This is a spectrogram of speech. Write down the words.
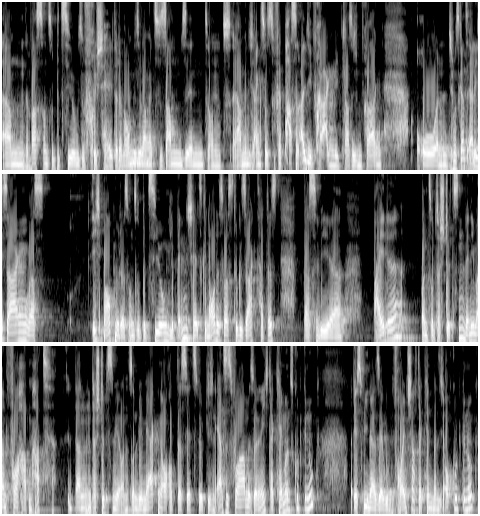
ähm, was unsere Beziehung so frisch hält oder warum wir so mhm. lange zusammen sind und haben wir nicht Angst, was zu verpassen. All die Fragen, die klassischen Fragen. Und ich muss ganz ehrlich sagen, was ich behaupte mir, dass unsere Beziehung lebendig hält, ist genau das, was du gesagt hattest, dass wir beide uns unterstützen. Wenn jemand Vorhaben hat, dann unterstützen wir uns. Und wir merken auch, ob das jetzt wirklich ein ernstes Vorhaben ist oder nicht. Da kennen wir uns gut genug. Ist wie in einer sehr guten Freundschaft, da kennt man sich auch gut genug.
